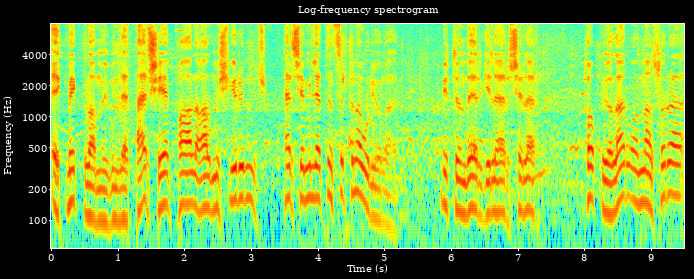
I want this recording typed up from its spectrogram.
Ekmek bulamıyor millet. Her şeye pahalı almış yürümüş. Her şey milletin sırtına vuruyorlar. Bütün vergiler, şeyler topluyorlar. Ondan sonra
